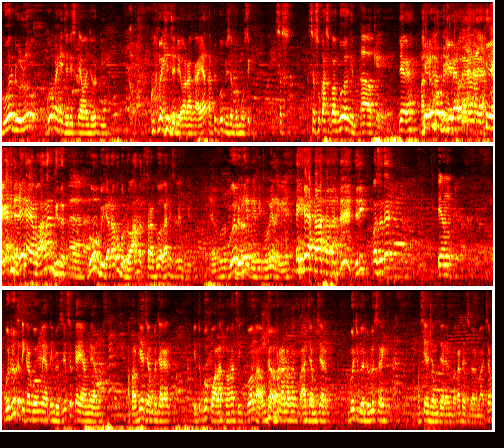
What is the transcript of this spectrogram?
Gue dulu gue pengen jadi Setiawan Jordi. Gue pengen jadi orang kaya tapi gue bisa bermusik ses- sesuka-suka gue gitu. Ah, oke. Iya kan? Oke, Dia mau bikin apa? Iya, iya. Iya kan? Dia kayak banget gitu. Eh. Gue mau bikin apa bodo amat terserah gue kan istilahnya begitu. Ya, Gua dulu- David Bowie lagi ya. Iya. Jadi maksudnya yang gue dulu ketika gue ngeliat industri itu kayak yang yang apalagi ajang pencarian itu gue kualat banget sih. Gue nggak nggak pernah nonton ajang pencarian. Gue juga dulu sering masih ajang pencarian bakat dan segala macam.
